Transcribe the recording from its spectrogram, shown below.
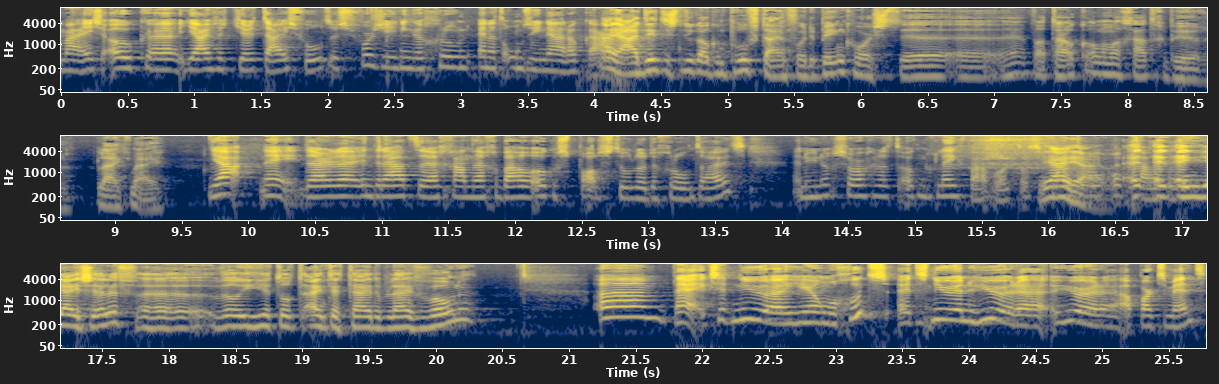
maar is ook eh, juist dat je je thuis voelt. Dus voorzieningen, groen en het omzien naar elkaar. Nou ja, dit is natuurlijk ook een proeftuin voor de Binkhorst. eh, eh, wat daar ook allemaal gaat gebeuren, lijkt mij. Ja, nee, daar eh, inderdaad eh, gaan de gebouwen ook als paddenstoelen de grond uit. En nu nog zorgen dat het ook nog leefbaar wordt. Dat Ja, ja. En, en, en jij zelf, eh, wil je hier tot het eind der tijden blijven wonen? Ehm, nou ja, ik zit nu eh, hier helemaal goed. Het is nu een huur, eh, huurappartement.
